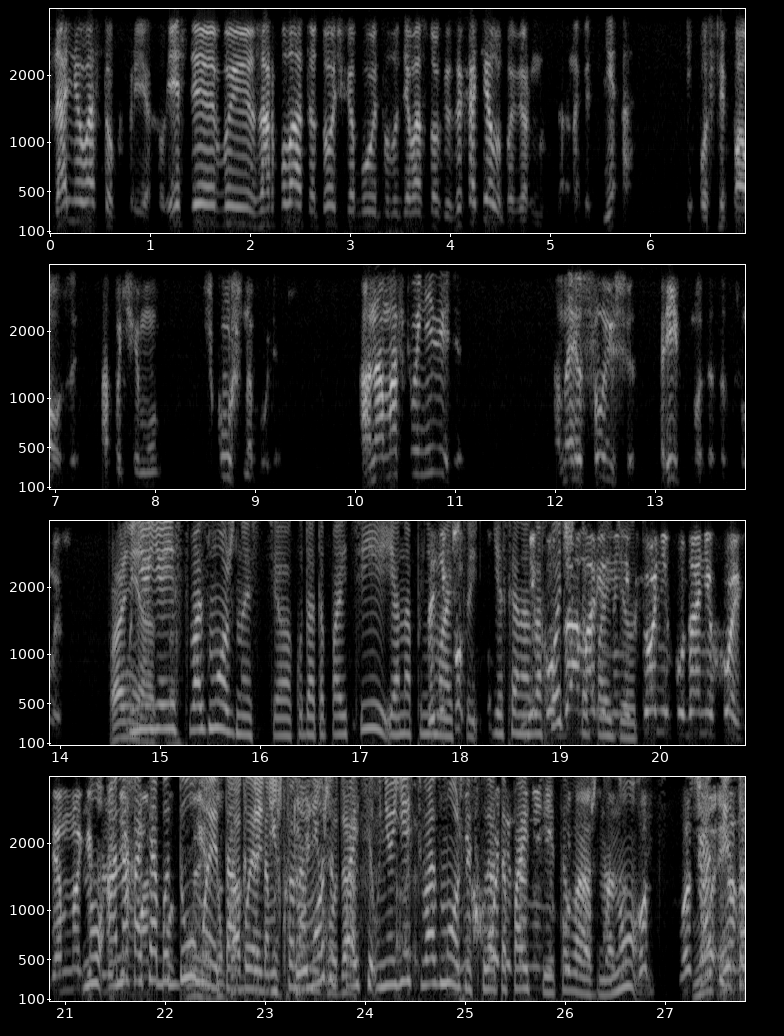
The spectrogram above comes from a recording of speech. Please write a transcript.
с Дальнего Востока приехал, если бы зарплата, дочка будет в Владивостоке, захотела бы вернуться? Она говорит, не И после паузы, а почему? Скучно будет. Она Москвы не видит. Она ее слышит, ритм вот этот слышит. Понятно. У нее есть возможность э, куда-то пойти, и она понимает, нику- что если она никуда, захочет, то Марина, пойдет. никто никуда не ходит. Я Ну, она хотя бы думает Нет, ну об этом, что она может никуда- пойти. У нее есть возможность Не куда-то пойти, это важно. Но Вот- вот сейчас это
